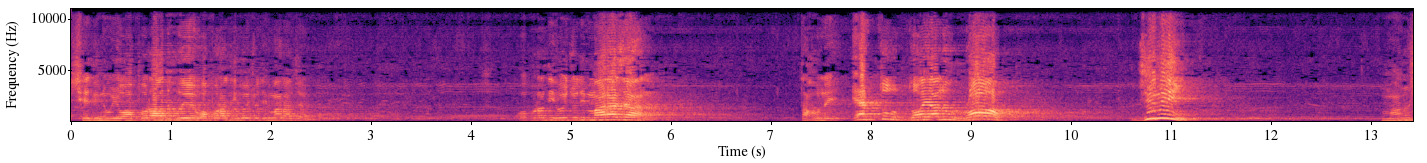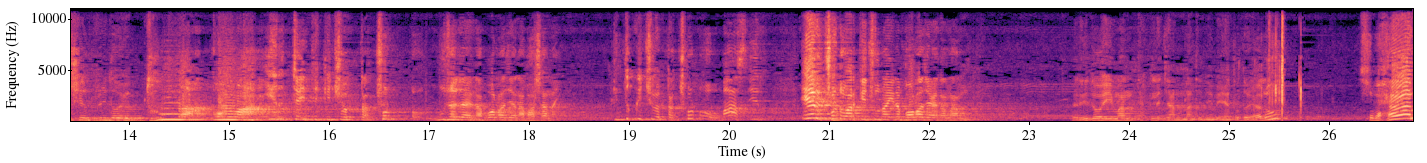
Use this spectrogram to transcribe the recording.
সেদিন ওই অপরাধ হয়ে, অপরাধী হয়ে যদি মারা যান, অপরাধী হয়ে যদি মারা যান, তাহলে এত দয়ালু রব, যিনি মানুষের হৃদয়ে ধুলা কমা এর চাইতে কিছু একটা ছোট্ট, বোঝা যায় না, বলা যায় না ভাষা নাই। কিন্তু কিছু একটা ছোট, বাস, এর এর ছোট আর কিছু নাই না বলা যায় না নাম। হৃদয় ইমান থাকলে জান্নাতে দেবে, এত দয়ালু? সুবহান!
